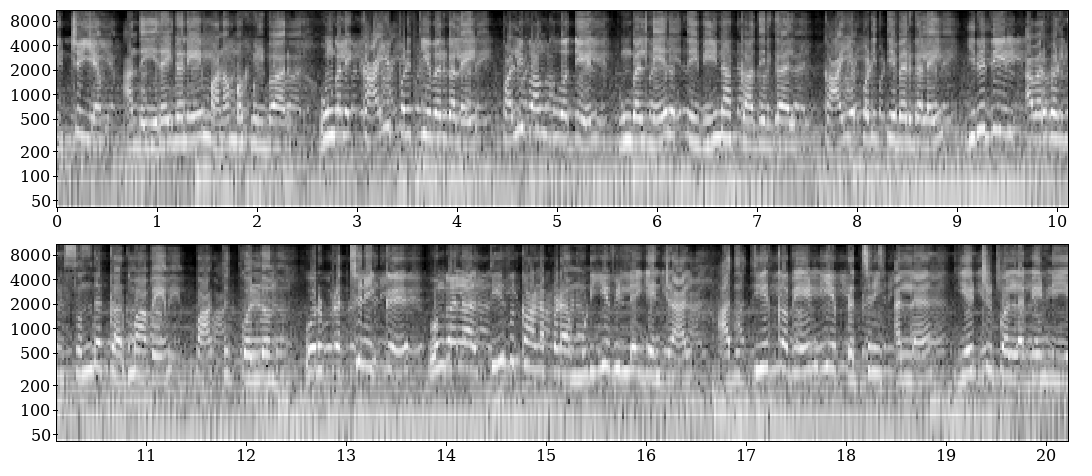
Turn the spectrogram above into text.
நிச்சயம் அந்த இறைவனே மனம் மகிழ்வார். உங்களை காயப்படுத்தியவர்களை பழி வாங்குவதில் உங்கள் நேரத்தை வீணாக்காதீர்கள். காயப்படுத்தியவர்களை இறுதியில் அவர்களின் சொந்த கர்மாவே பார்த்து கொள்ளும். ஒரு பிரச்சனைக்கு உங்களால் தீர்வு காணப்பட முடியவில்லை என்றால் அது தீர்க்க வேண்டிய பிரச்சனை அல்ல. ஏற்றுக்கொள்ள வேண்டிய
